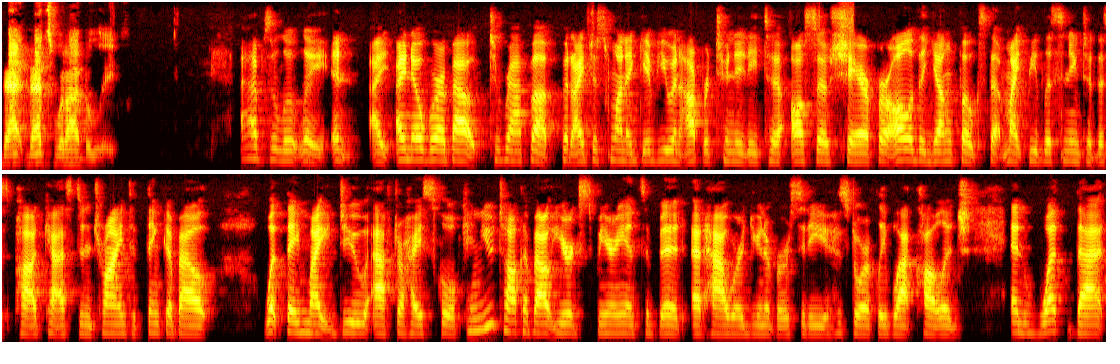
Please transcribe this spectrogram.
That, that's what I believe. Absolutely. And I, I know we're about to wrap up, but I just want to give you an opportunity to also share for all of the young folks that might be listening to this podcast and trying to think about what they might do after high school. Can you talk about your experience a bit at Howard University, historically black college, and what that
